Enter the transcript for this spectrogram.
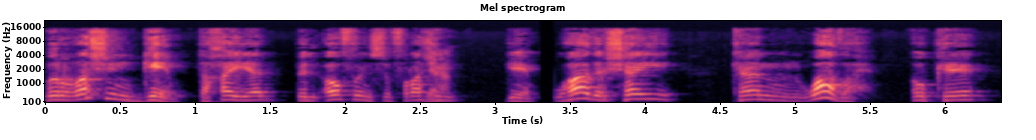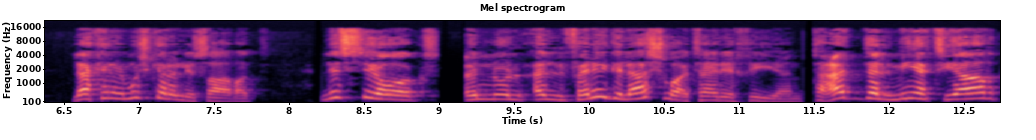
NFL بال rushing game. تخيل بال offensive rushing نعم. game. وهذا شيء كان واضح أوكي؟ لكن المشكلة اللي صارت للسي هوكس إنه الفريق الأسوأ تاريخيا. تعدى ال 100 يارد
